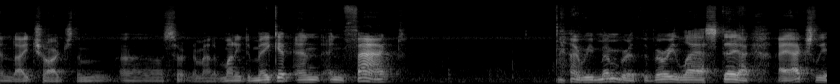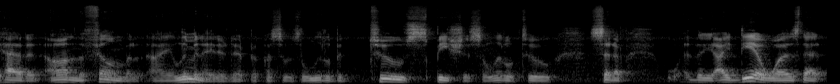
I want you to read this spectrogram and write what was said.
And I charged them uh, a certain amount of money to make it. And in fact, I remember at the very last day, I, I actually had it on the film, but I eliminated it because it was a little bit too specious, a little too set up. The idea was that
